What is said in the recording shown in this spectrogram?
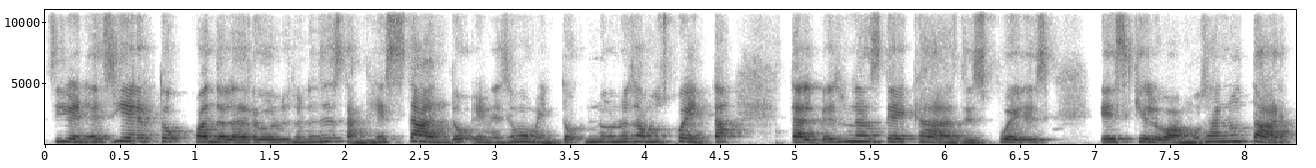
Si bien es cierto, cuando las revoluciones se están gestando, en ese momento no nos damos cuenta, tal vez unas décadas después es que lo vamos a notar.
